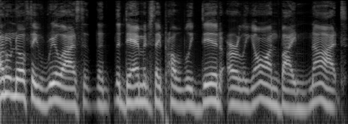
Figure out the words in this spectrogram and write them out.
I don't know if they realized that the, the damage they probably did early on by not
